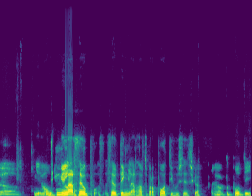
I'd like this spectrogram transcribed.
Já. Já, Dinglar, þegar þú- dinglar, þá ertu bara pot í húsið, sko. já, það poti í.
